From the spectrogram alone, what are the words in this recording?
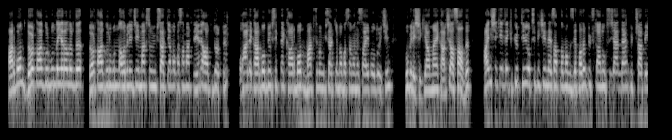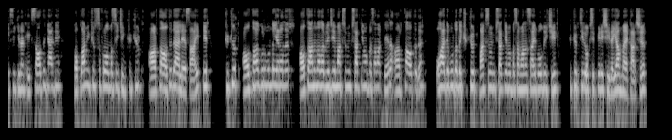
Karbon 4A grubunda yer alırdı. 4A grubunun alabileceği maksimum yükseltgenme basamak değeri artı 4'tür. O halde karbondioksitle karbon maksimum yükseltgenme basamağına sahip olduğu için bu bileşik yanmaya karşı asaldır. Aynı şekilde kükürt trioksit için de hesaplamamızı yapalım. 3 tane oksijenden 3 çarpı eksi 2'den eksi 6 geldi. Toplam yükün 0 olması için kükürt artı 6 değerliğe sahiptir. Kükürt 6A grubunda yer alır. 6A'nın alabileceği maksimum yükseltgenme basamak değeri artı 6'dır. O halde burada da kükürt maksimum yükseltgenme basamağına sahip olduğu için kükürt trioksit bileşiği de yanmaya karşı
